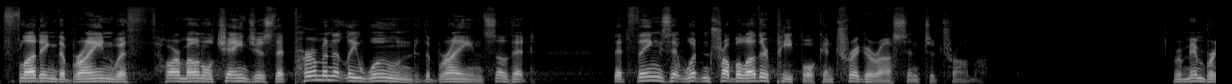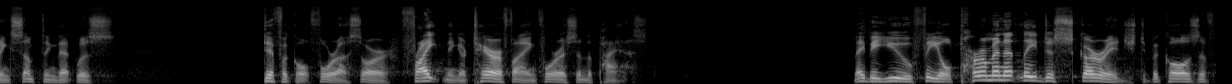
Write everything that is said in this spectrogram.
Flooding the brain with hormonal changes that permanently wound the brain so that, that things that wouldn't trouble other people can trigger us into trauma. Remembering something that was difficult for us or frightening or terrifying for us in the past. Maybe you feel permanently discouraged because of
